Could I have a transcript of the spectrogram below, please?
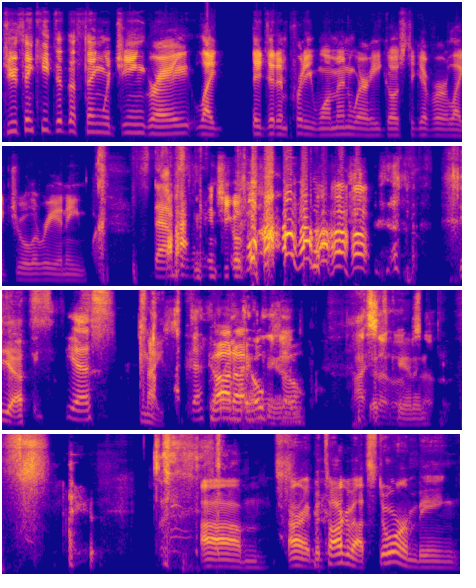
Do you think he did the thing with Jean Grey, like they did in Pretty Woman, where he goes to give her like jewelry and he Stab and she goes, Yes. Yes. Nice. God, I hope Canon. so. I That's so hope so. Um. All right, but talk about Storm being,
